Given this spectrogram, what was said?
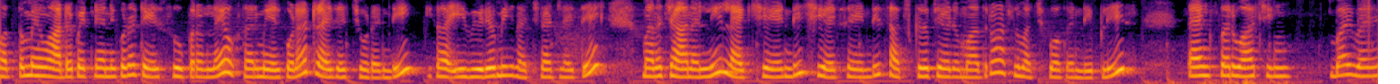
మొత్తం మేము ఆర్డర్ పెట్టినవన్నీ కూడా టేస్ట్ సూపర్ ఉన్నాయి. ఒకసారి మీరు కూడా ట్రై చేసి చూడండి. ఇక ఈ వీడియో మీకు నచ్చినట్లయితే మన ఛానల్ని లైక్ చేయండి షేర్ చేయండి సబ్స్క్రైబ్ చేయడం మాత్రం అసలు మర్చిపోకండి. Please thanks for watching bye bye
